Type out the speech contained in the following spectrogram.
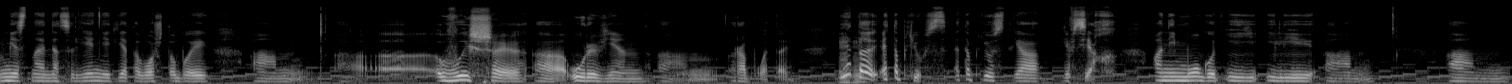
местное население для того, чтобы а, выше а, уровень работы. И mm-hmm. это, это плюс. Это плюс для, для всех. Они могут и, или um, um,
